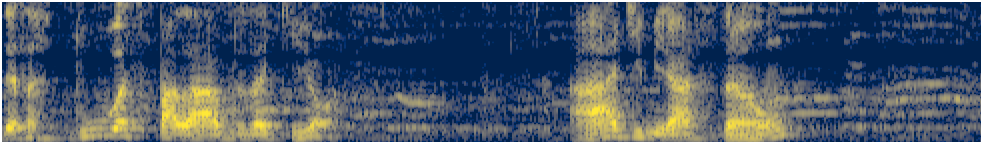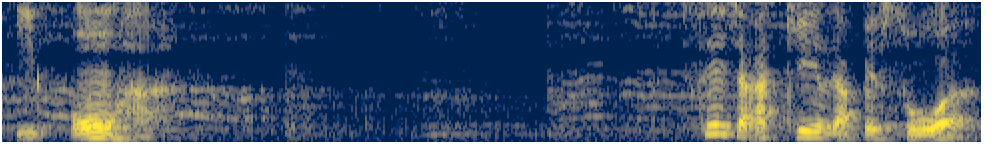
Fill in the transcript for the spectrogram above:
dessas duas palavras aqui, ó. Admiração e honra. Seja aquela pessoa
